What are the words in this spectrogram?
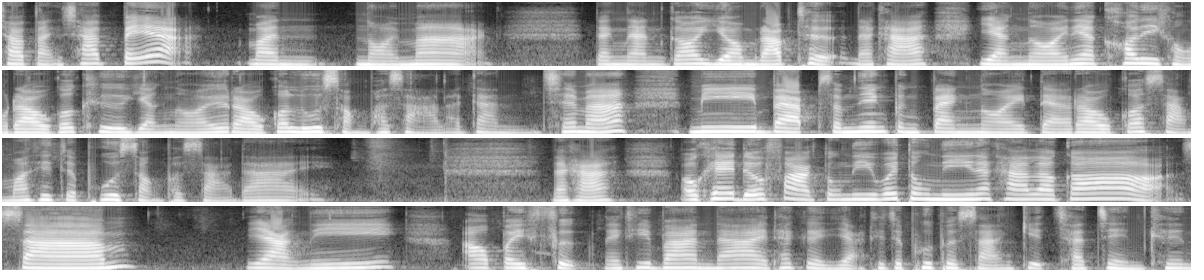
ชาวต่างชาติเป๊ะมันน้อยมาก ดังนั้นก็ยอมรับเถอะนะคะ อย่างน้อยเนี่ยข้อดีของเราก็คืออย่างน้อยเราก็รู้สองภาษาละกัน ใช่ไหมมีแบบสำเนียงแปลงๆหน่อย แต่เราก็สามารถที่จะพูดสองภาษาได้นะคะ โอเค เดี๋ยวฝากตรงนี้ไว้ตรงนี้นะคะ แล้วก็ 3 อย่างนี้เอาไปฝึกในที่บ้านได้ ถ้าเกิดอยากที่จะพูดภาษาอังกฤษชัดเจนขึ้น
